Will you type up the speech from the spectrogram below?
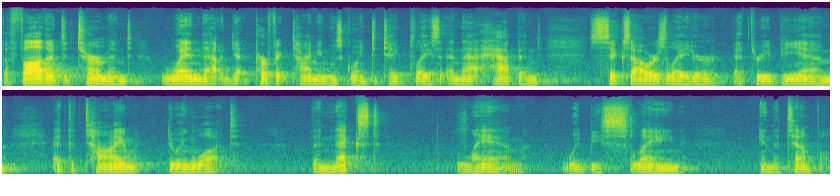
the Father determined when that perfect timing was going to take place, and that happened six hours later at 3 p.m. at the time doing what? The next lamb would be slain in the temple,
